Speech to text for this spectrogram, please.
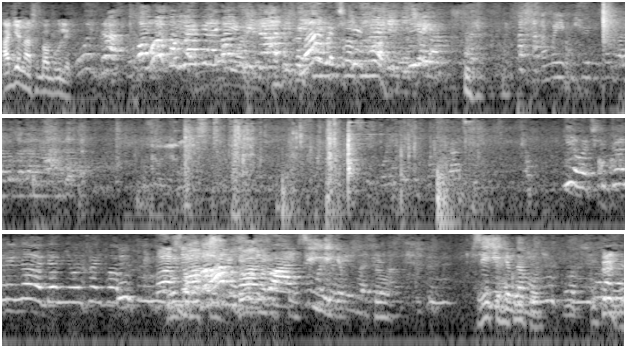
А где наши бабули? Ой, здравствуйте. Ой, здравствуйте. Мамочки. А мы их еще не да не надо мне он хайва. Все едем. Все едем домой. Укрытие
